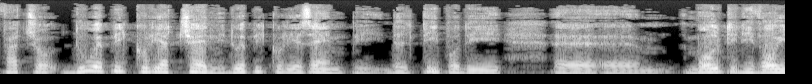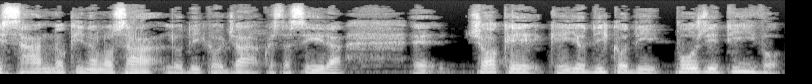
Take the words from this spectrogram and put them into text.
Faccio due piccoli accenni, due piccoli esempi del tipo di, eh, eh, molti di voi sanno, chi non lo sa, lo dico già questa sera, eh, ciò che, che, io dico di positivo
